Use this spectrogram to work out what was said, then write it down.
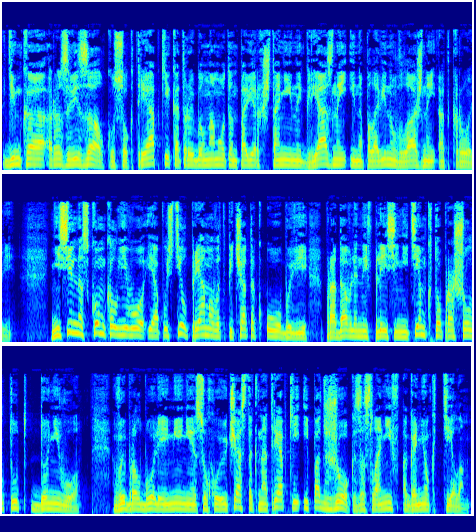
Димка развязал кусок тряпки, который был намотан поверх штанины, грязный и наполовину влажный от крови не сильно скомкал его и опустил прямо в отпечаток обуви, продавленный в плесени тем, кто прошел тут до него. Выбрал более-менее сухой участок на тряпке и поджег, заслонив огонек телом.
